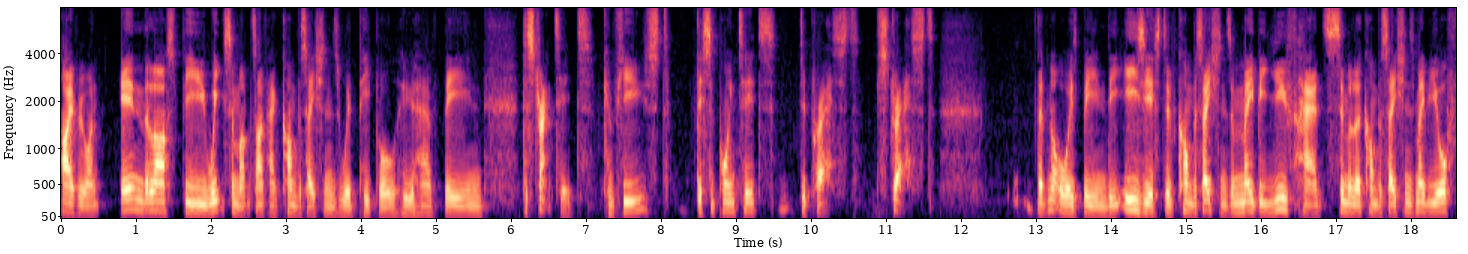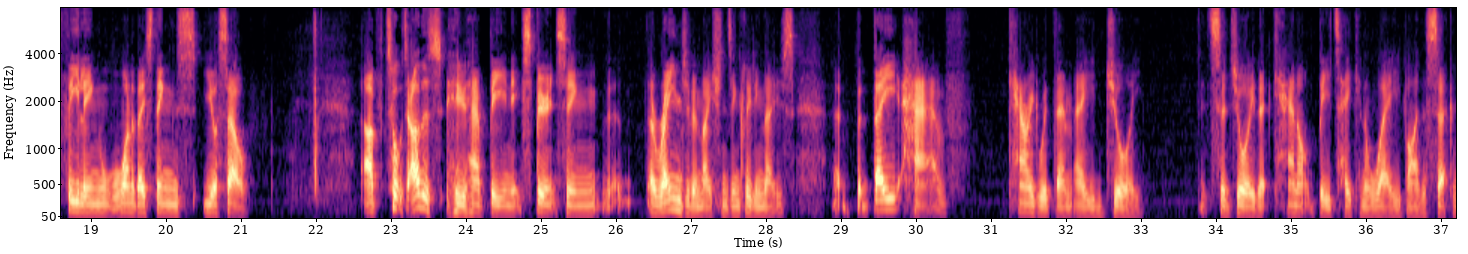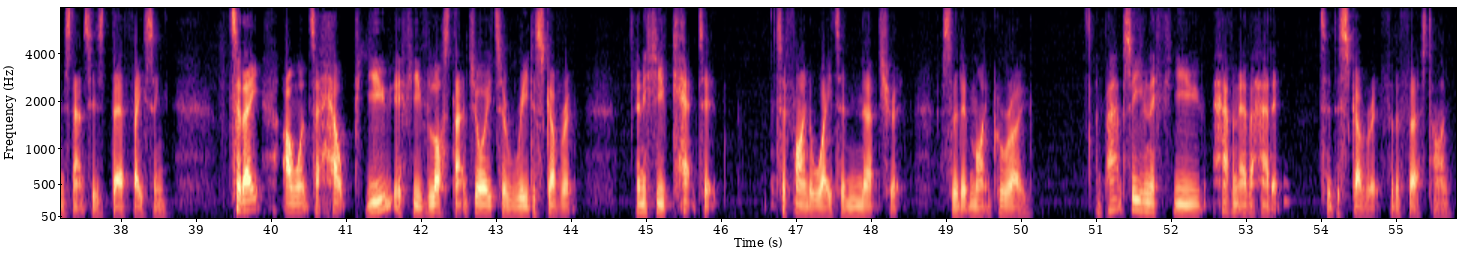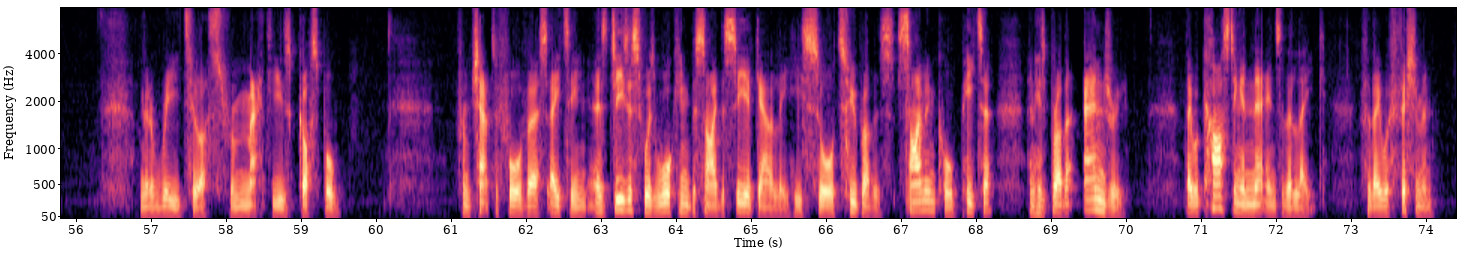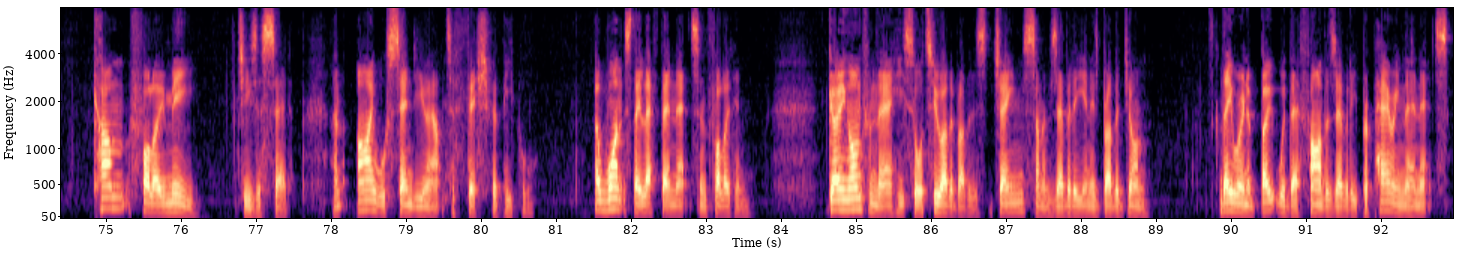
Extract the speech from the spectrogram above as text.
Hi, everyone. In the last few weeks and months, I've had conversations with people who have been distracted, confused, disappointed, depressed, stressed. They've not always been the easiest of conversations, and maybe you've had similar conversations. Maybe you're feeling one of those things yourself. I've talked to others who have been experiencing a range of emotions, including those but they have carried with them a joy. It's a joy that cannot be taken away by the circumstances they're facing. Today, I want to help you if you've lost that joy to rediscover it, and if you've kept it, to find a way to nurture it so that it might grow. And perhaps even if you haven't ever had it, to discover it for the first time. I'm going to read to us from Matthew's Gospel, from chapter 4, verse 18. As Jesus was walking beside the Sea of Galilee, he saw two brothers, Simon called Peter and his brother Andrew. They were casting a net into the lake, for they were fishermen. Come, follow me, Jesus said, and I will send you out to fish for people. At once they left their nets and followed him. Going on from there, he saw two other brothers, James, son of Zebedee, and his brother John. They were in a boat with their father Zebedee, preparing their nets.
